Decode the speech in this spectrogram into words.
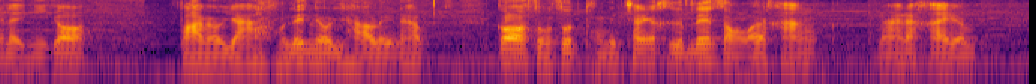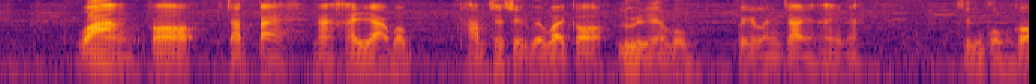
อะไรอย่างนี้ก็ฟาร์มยาวๆเล่นยาวๆเลยนะครับ ก็สูงสุดของมิชชั่นก็คือเล่น 200 ครั้งนะถ้าใครแบบว่างก็จัดไปนะใครอยากแบบทำเสร็จๆไวๆก็ลุยเลยครับผมเป็นกำลังใจให้นะ ซึ่งผมก็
